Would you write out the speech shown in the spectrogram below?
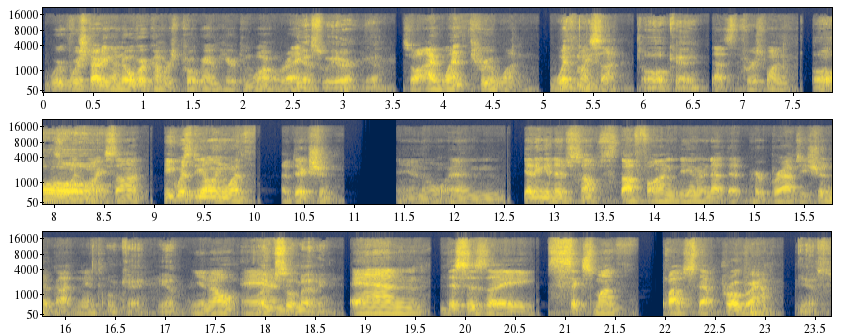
we're, we're starting an Overcomers program here tomorrow, right? Yes, we are. Yeah. So I went through one with my son. Oh, okay. That's the first one. Oh. was with my son. He was dealing with addiction, you know, and getting into some stuff on the internet that per- perhaps he shouldn't have gotten into, Okay. Yeah. you know. And like so many. and this is a six month, twelve step program, Yes.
